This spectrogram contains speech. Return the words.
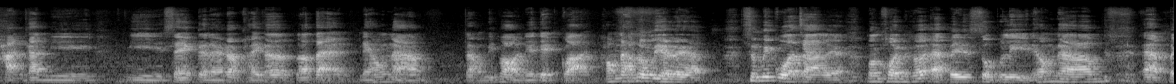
ผ่านการมีมีเซ็กกันนะกับใครก็แล้วแต่ในห้องน้ำแต่ของพี่พรเนี่ยเด็ดกว่า ห้องน้ำโรงเรียนเลยอะ ซึ่งไม่กลัวอาจารย์เลยอะบางคนเขาแอบไปสูบบุหรี่ในห้องน้ำแอบไป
